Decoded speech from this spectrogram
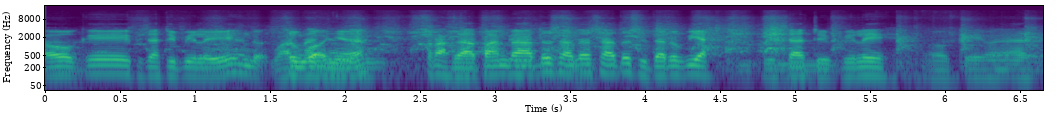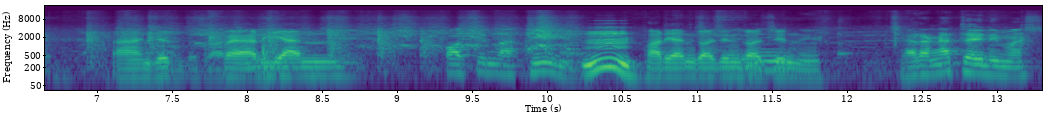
oke bisa dipilih untuk cungkoknya. yang cerah. Delapan ratus atau satu juta rupiah bisa dipilih. Oke mas. Lanjut varian, Kocin lagi. hmm varian kocin kocin nih. Jarang ada ini, Mas.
